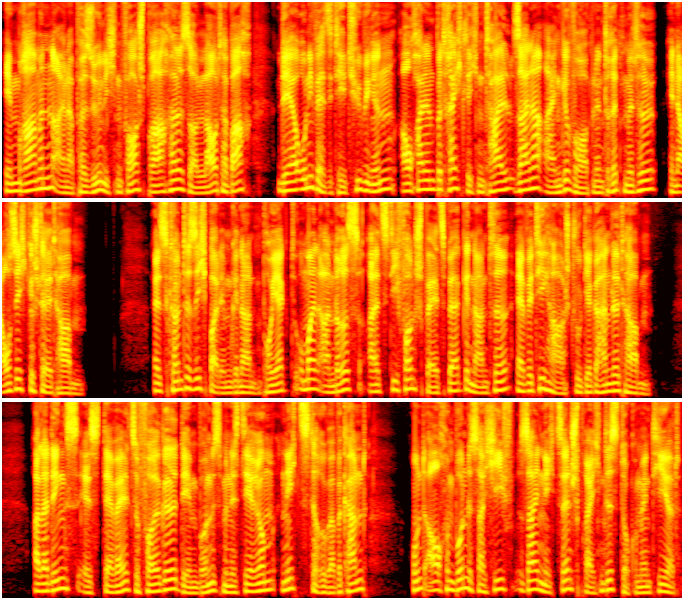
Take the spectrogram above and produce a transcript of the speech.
Im Rahmen einer persönlichen Vorsprache soll Lauterbach der Universität Tübingen auch einen beträchtlichen Teil seiner eingeworbenen Drittmittel in Aussicht gestellt haben. Es könnte sich bei dem genannten Projekt um ein anderes als die von Spelzberg genannte RWTH-Studie gehandelt haben. Allerdings ist der Welt zufolge dem Bundesministerium nichts darüber bekannt und auch im Bundesarchiv sei nichts entsprechendes dokumentiert.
